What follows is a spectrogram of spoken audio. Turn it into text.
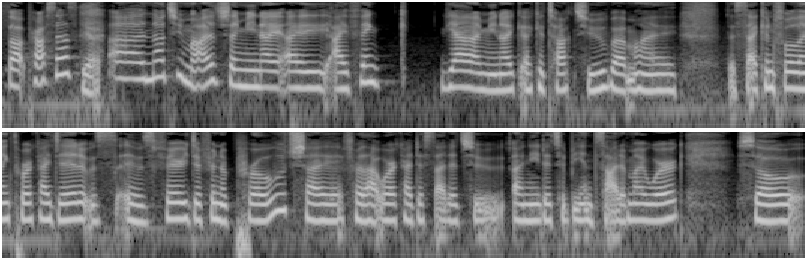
Thought process? Yeah. Uh, not too much. I mean, I I, I think. Yeah, I mean, I, I could talk too about my the second full length work I did. It was it was very different approach. I for that work I decided to I needed to be inside of my work, so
